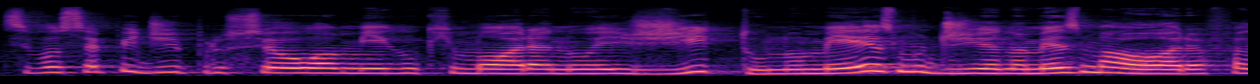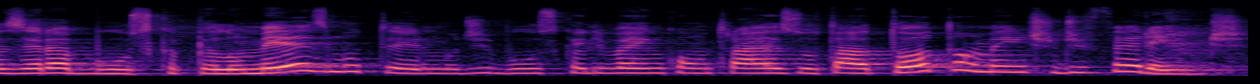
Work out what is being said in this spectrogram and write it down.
Se você pedir para o seu amigo que mora no Egito, no mesmo dia, na mesma hora, fazer a busca pelo mesmo termo de busca, ele vai encontrar resultado totalmente diferente.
